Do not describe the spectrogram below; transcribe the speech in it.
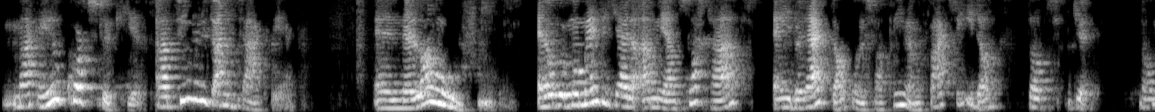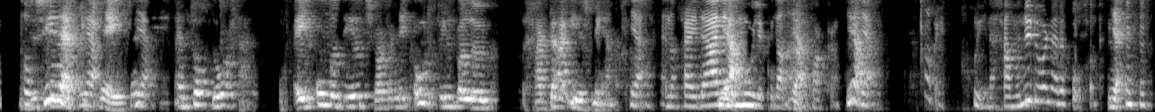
maak een heel kort stukje. Ga 10 minuten aan die taak werken. En eh, lang hoeft niet. En op het moment dat jij er aan mee aan de slag gaat en je bereikt dat, dan is dat prima. Maar vaak zie je dan dat je dan Toch de zin door, hebt gekregen ja. en toch doorgaat. Of één onderdeeltje waarvan ik, oh dat vind ik wel leuk, dan ga ik daar eerst mee aan. Ja, en dan ga je daarna Ja. de moeilijke dan Ja. aanpakken. Ja. Oké, goeie. Dan gaan we nu door naar de volgende. Ja.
